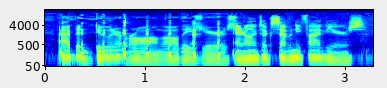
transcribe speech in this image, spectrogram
I've been doing it wrong all these years. And it only took 75 years.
